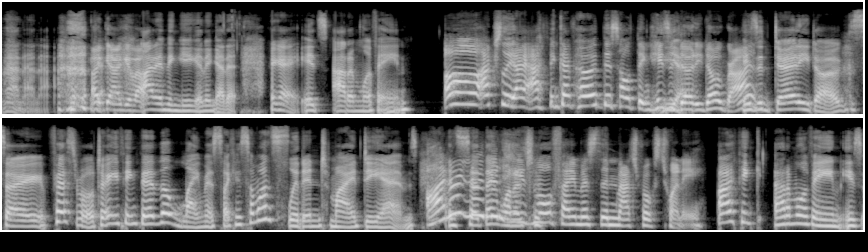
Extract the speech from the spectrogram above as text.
no, no, no. Okay, I'll give up. I don't think you're gonna get it. Okay, it's Adam Levine. Oh, actually, I, I think I've heard this whole thing. He's Yeah. a dirty dog, right? He's a dirty dog. So, first of all, don't you think they're the lamest? Like, if someone slid into my DMs, I and don't said know they that wanted he's to- more famous than Matchbox 20. I think Adam Levine is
